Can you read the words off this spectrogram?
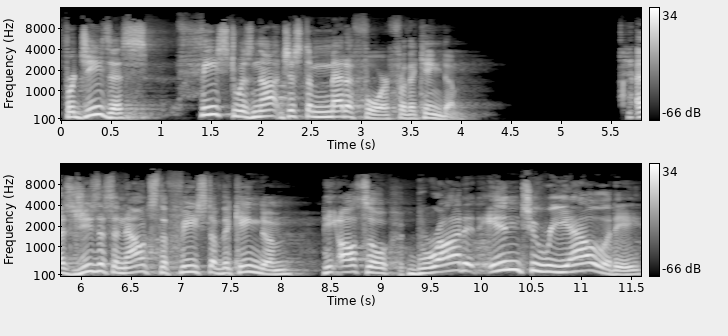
For Jesus, feast was not just a metaphor for the kingdom. As Jesus announced the feast of the kingdom, he also brought it into reality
